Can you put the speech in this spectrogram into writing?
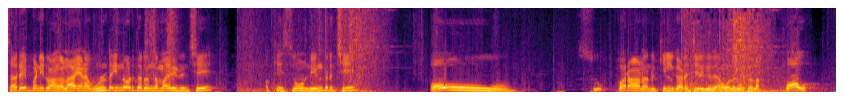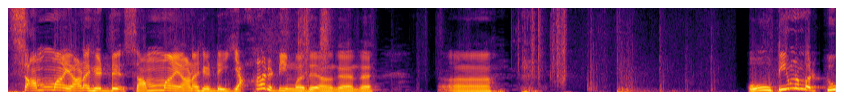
சர்வே பண்ணிடுவாங்களா? ஏன்னா உள்ள இன்னொருத்தர் இந்த மாதிரி இருந்துச்சு. ஓகே ஜோன் நின்றுச்சு. ஓ சூப்பரான ஒரு கீழ் கிடச்சிருக்குது அவங்களுக்கு சொல்லலாம். வாவ் செம்மையான ஹெட்டு செம்மையான ஹெட்டு யார் டீம் அது? அவங்க அந்த ஓ டீம் நம்பர் டூ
